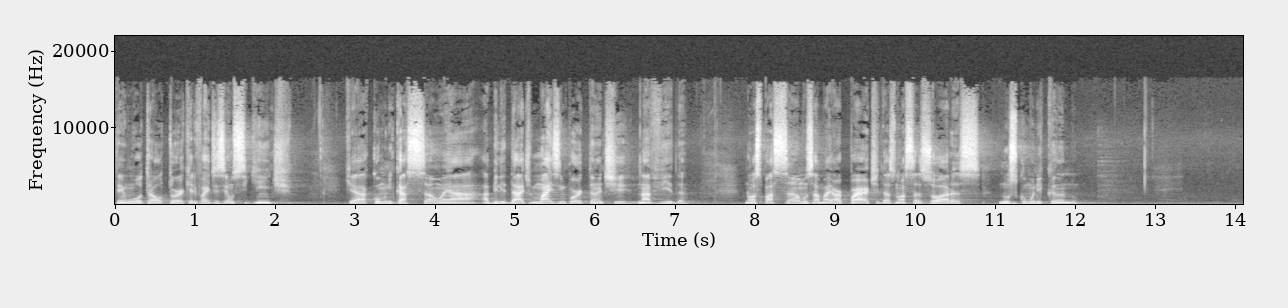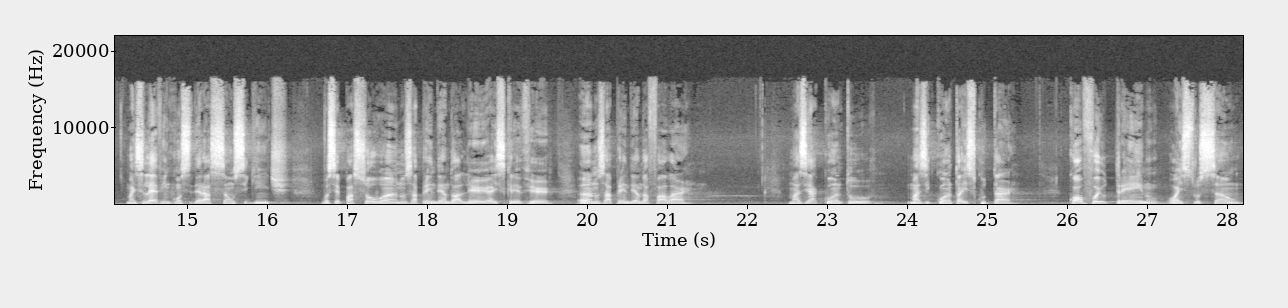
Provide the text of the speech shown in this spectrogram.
Tem um outro autor que ele vai dizer o seguinte, que a comunicação é a habilidade mais importante na vida nós passamos a maior parte das nossas horas nos comunicando. Mas leve em consideração o seguinte: você passou anos aprendendo a ler, a escrever, anos aprendendo a falar. Mas e a quanto, mas e quanto a escutar? Qual foi o treino ou a instrução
